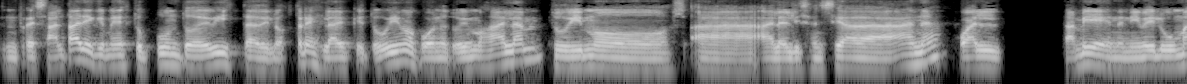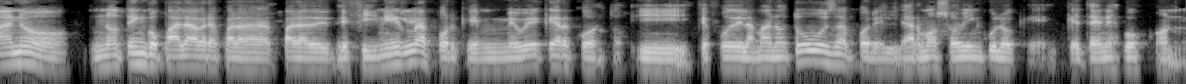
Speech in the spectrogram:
resaltar y que me des tu punto de vista de los tres lives que tuvimos, bueno, tuvimos a Alan, tuvimos a, a la licenciada Ana, cual también a nivel humano no tengo palabras para, para de, definirla porque me voy a quedar corto y que fue de la mano tuya por el hermoso vínculo que, que tenés vos con,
